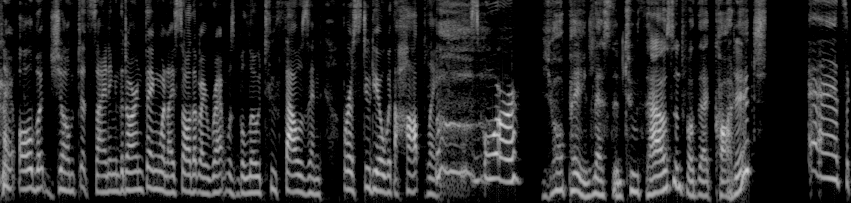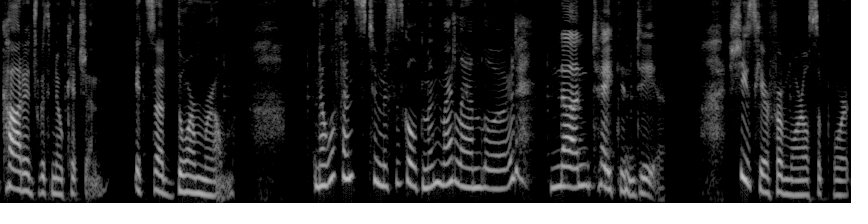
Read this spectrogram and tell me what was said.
I all but jumped at signing the darn thing when I saw that my rent was below 2000 for a studio with a hot plate. Score! You're paying less than 2000 for that cottage? Eh, it's a cottage with no kitchen. It's a dorm room. No offense to Mrs. Goldman, my landlord. None taken, dear. She's here for moral support.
